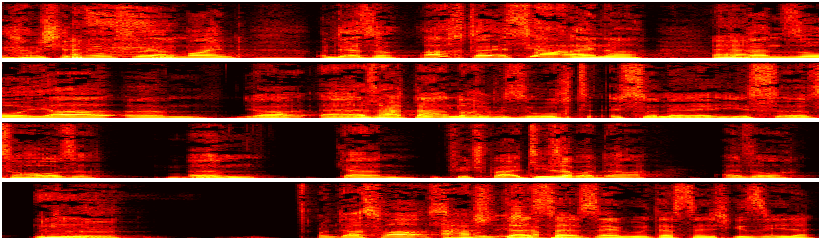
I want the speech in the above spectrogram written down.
kam ich hinten hoch, so, ja moin. Und der so, ach, da ist ja einer. Und dann so, ja, ähm, ja, äh, er hat eine andere gesucht. Ich so, nee, nee, die ist äh, zu Hause. Ähm, ja, dann viel Spaß. Die ist aber da. Also, tschö. Und das war's. Ach, und das hab, ist sehr gut, dass der dich gesehen hat.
